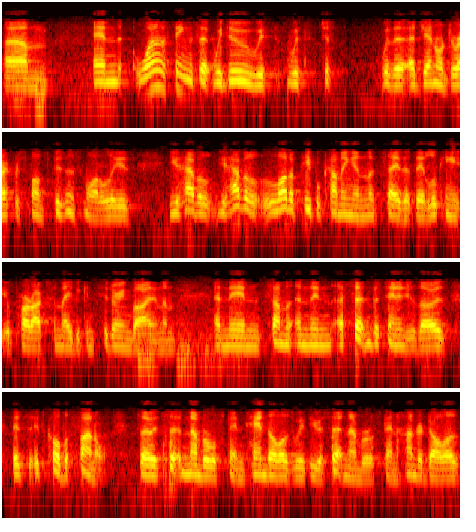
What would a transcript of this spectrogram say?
Um, and one of the things that we do with, with just with a, a general direct response business model is you have a you have a lot of people coming and let's say that they're looking at your products and maybe considering buying them, and then some and then a certain percentage of those it's it's called the funnel. So a certain number will spend ten dollars with you, a certain number will spend hundred dollars,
